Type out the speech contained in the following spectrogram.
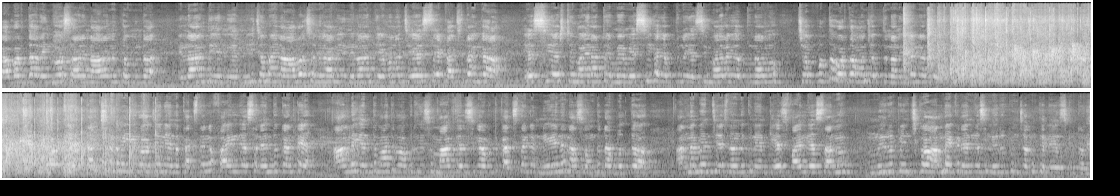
ఖబర్దార్ ఇంకోసారి నారాయణతో మీద ఇలాంటి నీచమైన ఆలోచన కానీ ఇలాంటి ఏమైనా చేస్తే ఖచ్చితంగా ఎస్సీ ఎస్టీ మైనార్టీ మేము ఎస్సీగా చెప్తున్నాం ఎస్సీ మహిళగా చెప్తున్నాను చెప్పులతో కొడతామని చెప్తున్నాను. నిజంగా తక్షణం ఈ రోజు నేను ఖచ్చితంగా ఫైల్ చేస్తాను. ఎందుకంటే ఆన్లైన్ ఎంత మాత్రం అభివృద్ధి చేస్తాం మాకు తెలుసు కాబట్టి ఖచ్చితంగా నేనే నా సొంత డబ్బులతో అన్న మీద చేసినందుకు నేను కేసు ఫైల్ చేస్తాను. నిరూపించుకో. అన్న ఇక్కడ ఏం చేస్తాను నిరూపించాలని తెలియజేసుకుంటాను.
